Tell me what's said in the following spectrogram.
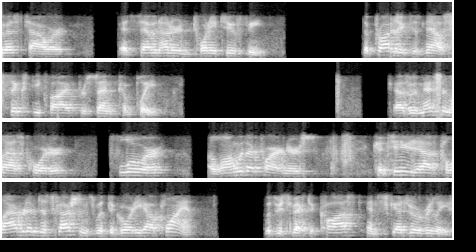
U.S. Tower at 722 feet. The project is now 65% complete. As we mentioned last quarter, Fluor, along with our partners, continue to have collaborative discussions with the Gordie Howe client with respect to cost and schedule relief.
